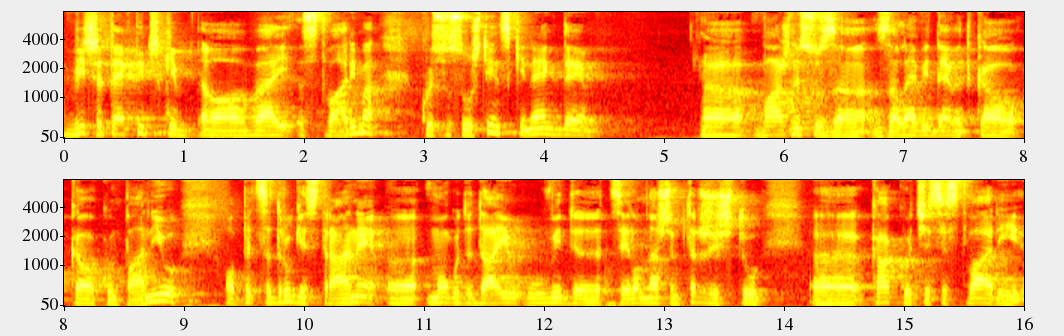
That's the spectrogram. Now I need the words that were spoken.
više tehničkim ovaj, stvarima koji su suštinski negde Uh, važne su za, za Levi 9 kao, kao kompaniju, opet sa druge strane uh, mogu da daju uvid celom našem tržištu uh, kako će se stvari uh,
